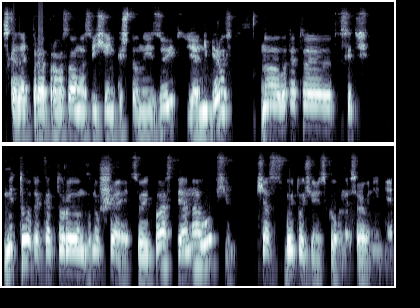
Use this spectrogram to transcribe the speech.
сказать про православного священника, что он иезуит, я не берусь, но вот эта сказать, метода, которую он внушает своей пастве, она в общем, сейчас будет очень рискованное сравнение,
